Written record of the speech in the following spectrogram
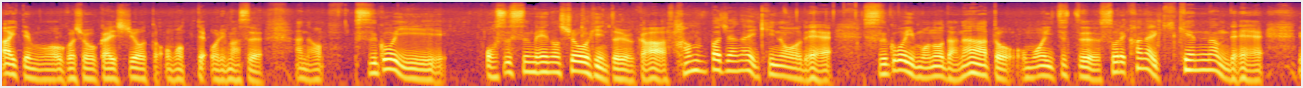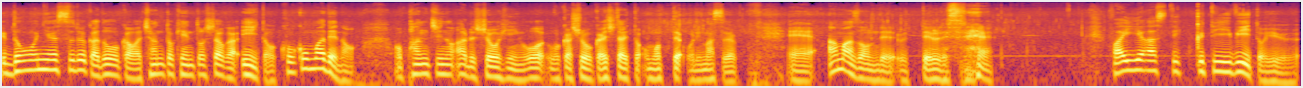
アイテムをご紹介しようとと思っております。あのすごいおすすめの商品というか半端じゃない機能ですごいものだなと思いつつそれかなり危険なんで導入するかどうかはちゃんと検討した方がいいとここまでのパンチのある商品を僕は紹介したいと思っております、えー、Amazon で売ってるですね FirestickTV という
